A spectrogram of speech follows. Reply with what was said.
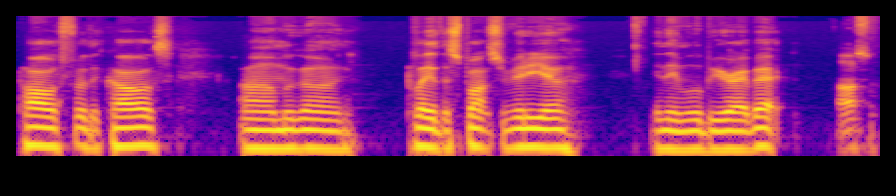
pause for the calls. Um, we're going to play the sponsor video and then we'll be right back. Awesome.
